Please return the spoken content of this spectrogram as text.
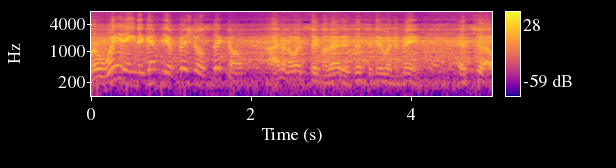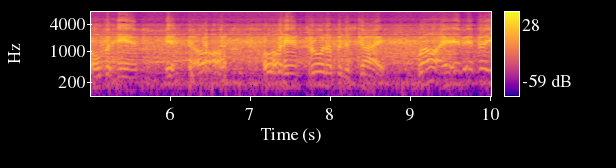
We're waiting to get the official signal. I don't know what signal that is. That's a new one to me. It's uh, open hand. oh, open hand thrown up in the sky. Well, if, if, he,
